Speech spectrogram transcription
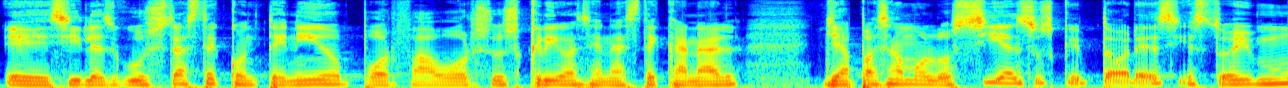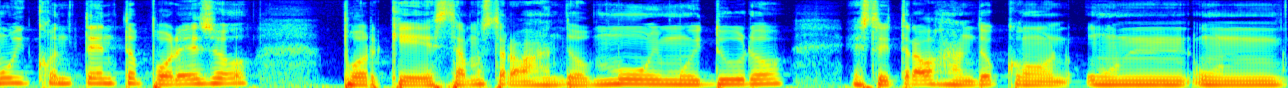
Eh, si les gusta este contenido, por favor suscríbanse a este canal. Ya pasamos los 100 suscriptores y estoy muy contento por eso porque estamos trabajando muy muy duro. Estoy trabajando con un,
